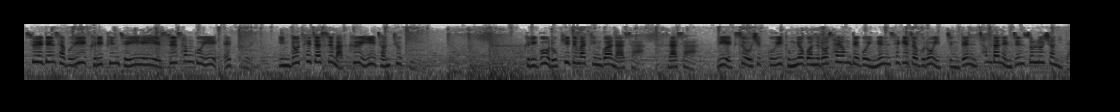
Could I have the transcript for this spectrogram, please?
스웨덴 사부의 그리핀 JAS-392F, 인도 테자스 마크 2 전투기, 그리고 로키드 마틴과 나사, 나사, 미 X59의 동력원으로 사용되고 있는 세계적으로 입증된 첨단 엔진 솔루션이다.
